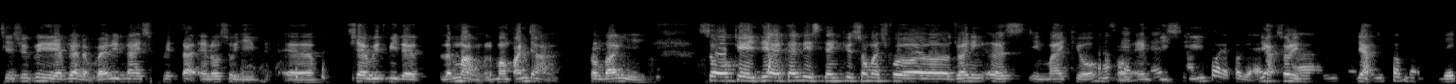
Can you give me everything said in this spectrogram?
Cik Shukri have done a very nice kuih tart, and also he uh, share with me the lemang, lemang panjang from Bangi. So okay, dear attendees, thank you so much for joining us in MyCure Uh, from and- and, MPC. Before I forget, Yeah, sorry. uh, Yeah. inform that they,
